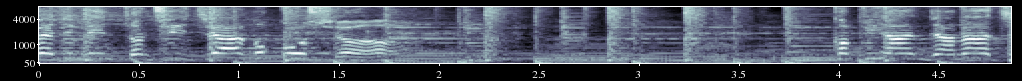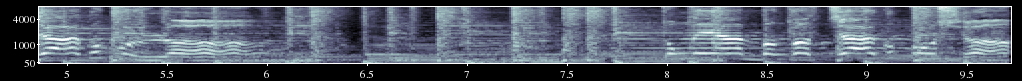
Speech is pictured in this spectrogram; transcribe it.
배드민턴 치자고 꼬셔. 커피 한잔 하자고 불러 한번 걷자고 꼬셔.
